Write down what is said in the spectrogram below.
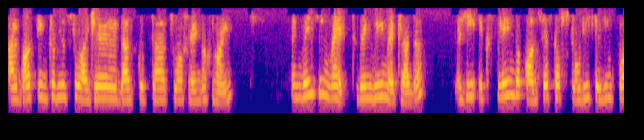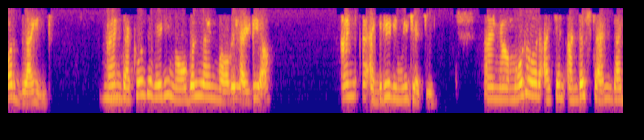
I got introduced to Ajay Dasgupta through a friend of mine. And when he met, when we met rather, he explained the concept of storytelling for blind. Mm. And that was a very noble and novel idea. And I agreed immediately. And uh, moreover, I can understand that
